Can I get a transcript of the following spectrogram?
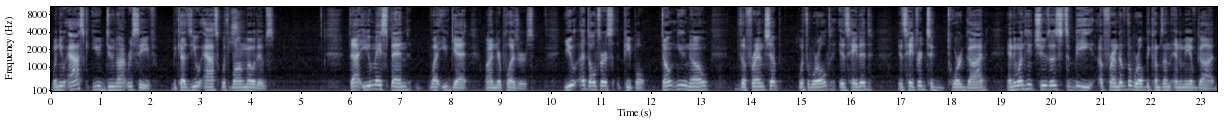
When you ask, you do not receive, because you ask with wrong motives, that you may spend what you get on your pleasures. You adulterous people, don't you know the friendship with the world is hated is hatred to toward God? Anyone who chooses to be a friend of the world becomes an enemy of God.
